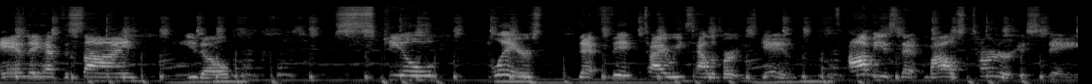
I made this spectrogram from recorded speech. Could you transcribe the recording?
and they have to sign, you know, skilled players that fit Tyrese Haliburton's game. It's obvious that Miles Turner is staying.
